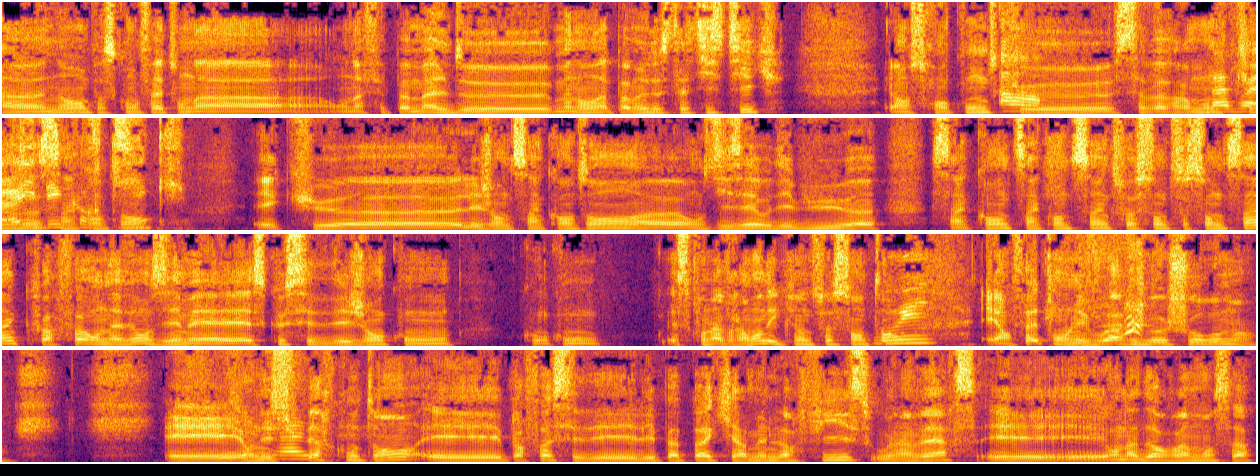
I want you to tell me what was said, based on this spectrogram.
Euh, non, parce qu'en fait, on a, on a fait pas mal de, maintenant on a pas mal de statistiques et on se rend compte que ça va vraiment Bah de 15 voilà, il à 50 ans. Et que euh, les gens de 50 ans, euh, on se disait au début euh, 50, 55, 60, 65. Parfois, on avait, on se disait, mais est-ce que c'est des gens qu'on, qu'on, qu'on- est-ce qu'on a vraiment des clients de 60 ans Et en fait, on les voit arriver au showroom. Et on est super content. Et parfois, c'est les papas qui ramènent leur fils ou l'inverse. Et on adore vraiment ça.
